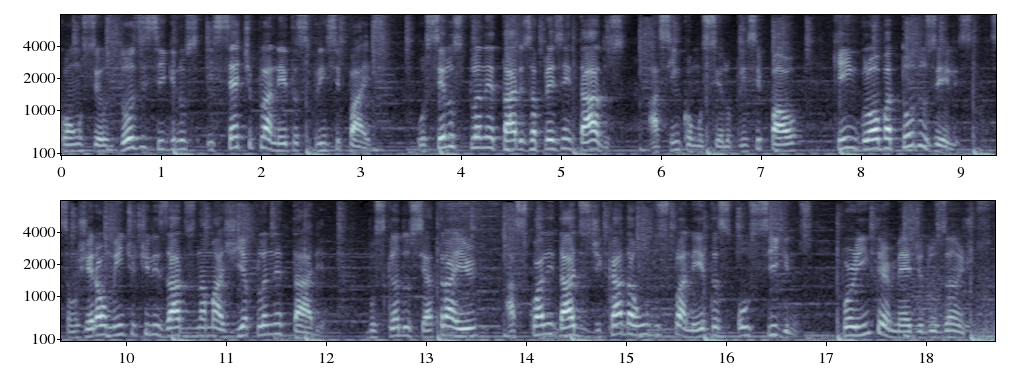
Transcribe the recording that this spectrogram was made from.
com os seus 12 signos e 7 planetas principais. Os selos planetários apresentados, assim como o selo principal, que engloba todos eles, são geralmente utilizados na magia planetária, buscando se atrair às qualidades de cada um dos planetas ou signos por intermédio dos anjos.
